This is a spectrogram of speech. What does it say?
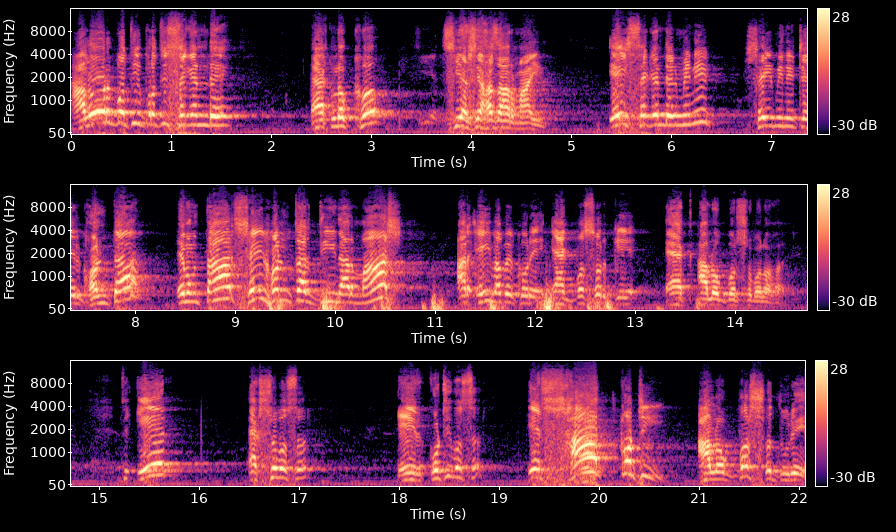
আলোর গতি প্রতি সেকেন্ডে এক লক্ষ ছিয়াশি হাজার মাইল। এই সেকেন্ডের মিনিট, সেই মিনিটের ঘণ্টা এবং তার সেই ঘণ্টার দিন আর মাস আর এইভাবে করে এক বছরকে এক আলোক বর্ষ বলা হয়। তো এর একশো বছর, এর কোটি বছর এর সাত কোটি আলোক বর্ষ দূরে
